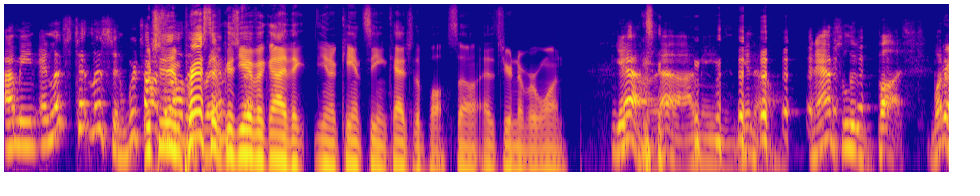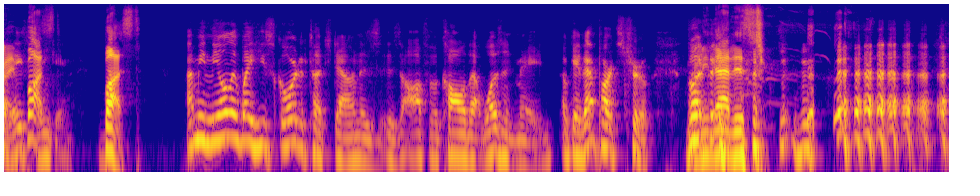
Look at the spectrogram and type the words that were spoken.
I mean, and let's t- listen. We're talking Which is impressive because you have a guy that you know can't see and catch the ball. So that's your number one. Yeah, yeah. I mean, you know, an absolute bust. What are they bust. thinking? Bust. I mean, the only way he scored a touchdown is is off of a call that wasn't made. Okay, that part's true. But I mean that is true.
